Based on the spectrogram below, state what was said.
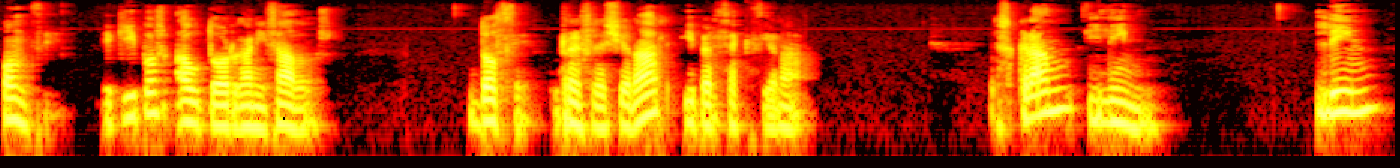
11. Equipos autoorganizados. 12. Reflexionar y perfeccionar. Scrum y Lean. Lean,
